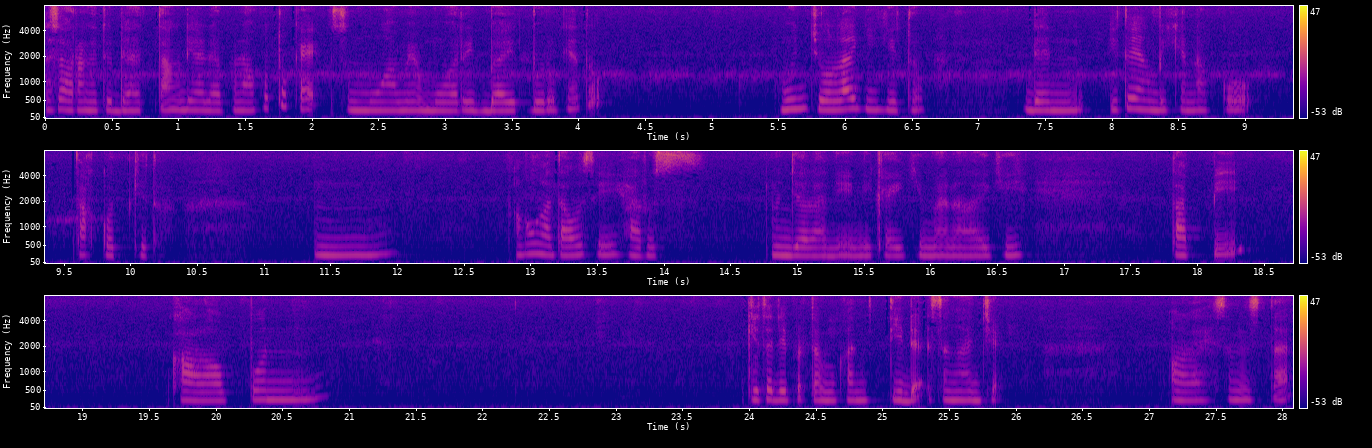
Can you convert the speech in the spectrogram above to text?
seseorang itu datang di hadapan aku tuh kayak semua memori baik buruknya tuh muncul lagi gitu. Dan itu yang bikin aku takut gitu tahu sih harus menjalani ini kayak gimana lagi. Tapi kalaupun kita dipertemukan tidak sengaja oleh semesta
